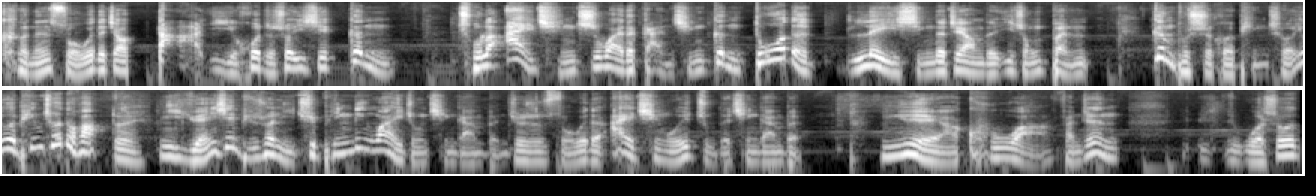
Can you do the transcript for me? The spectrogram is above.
可能所谓的叫大义，或者说一些更除了爱情之外的感情更多的类型的这样的一种本，更不适合拼车。因为拼车的话，对，你原先比如说你去拼另外一种情感本，就是所谓的爱情为主的情感本，虐啊哭啊，反正我说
